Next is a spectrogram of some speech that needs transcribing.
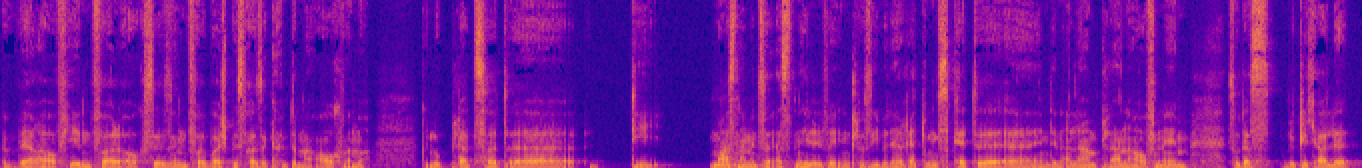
wäre auf jeden Fall auch sehr sinnvoll. Beispielsweise könnte man auch, wenn man genug Platz hat, äh, die Maßnahmen zur ersten Hilfe inklusive der Rettungskette äh, in den Alarmplan aufnehmen, so dass wirklich alle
